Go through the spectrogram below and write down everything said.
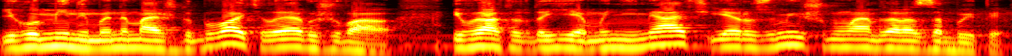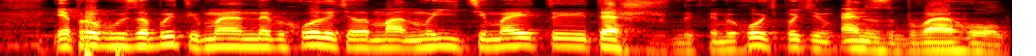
його міни мене майже добивають, але я виживаю. Іванатор дає мені м'яч, і я розумію, що ми маємо зараз забити. Я пробую забити, в мене не виходить, але мої тімейти теж в них не виходять, потім Ензо забиває гол.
